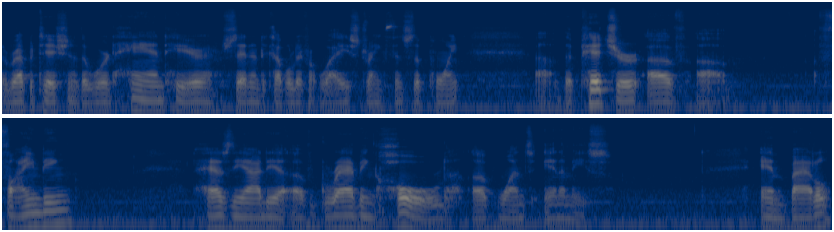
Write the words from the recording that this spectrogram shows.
The repetition of the word hand here, said in a couple different ways, strengthens the point. Uh, the picture of uh, finding has the idea of grabbing hold of one's enemies. In battle,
